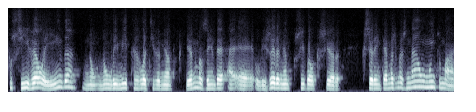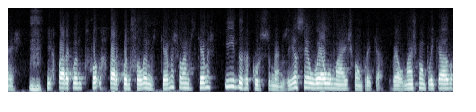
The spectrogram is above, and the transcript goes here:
possível ainda, num, num limite relativamente pequeno, mas ainda é, é, ligeiramente possível crescer, crescer em camas, mas não muito mais. Uhum. E repara quando, repara quando falamos de camas, falamos de camas e de recursos humanos. E esse é o elo mais complicado. O elo mais complicado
